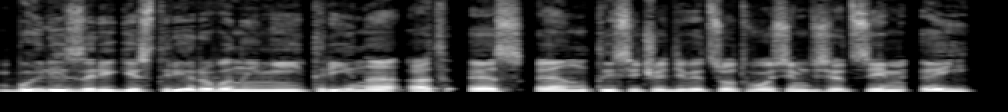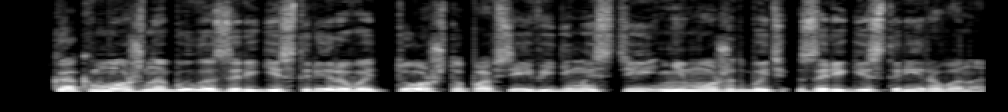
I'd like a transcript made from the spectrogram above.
Были зарегистрированы нейтрино от SN 1987A? Как можно было зарегистрировать то, что, по всей видимости, не может быть зарегистрировано?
